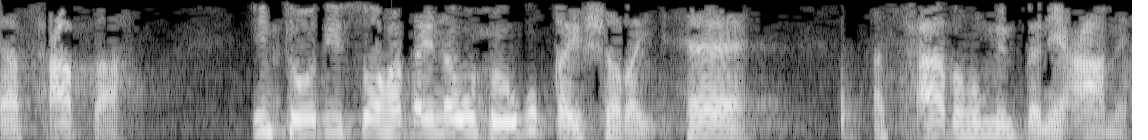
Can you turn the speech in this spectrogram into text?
ee asxaabta ah intoodii soo hadhayna wuxuu ugu qayshaday hee asxaabahu min bani caamir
